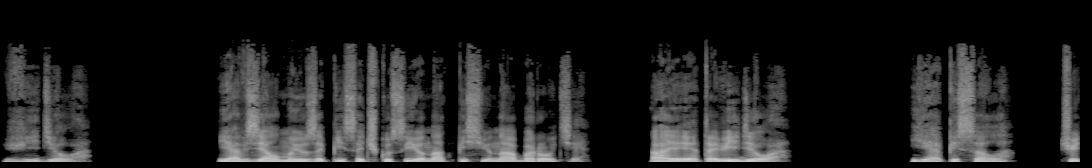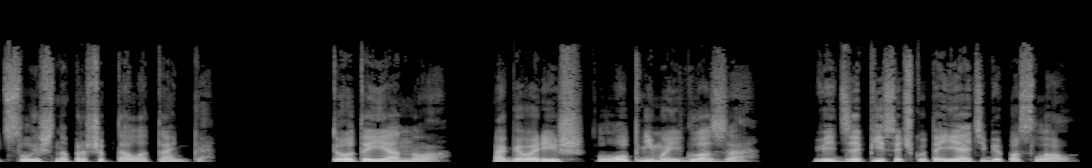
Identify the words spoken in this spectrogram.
«Видела». Я взял мою записочку с ее надписью на обороте. «А это видела?» «Я писала», — чуть слышно прошептала Танька. «То-то и оно. А говоришь, лопни мои глаза. Ведь записочку-то я тебе послал.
